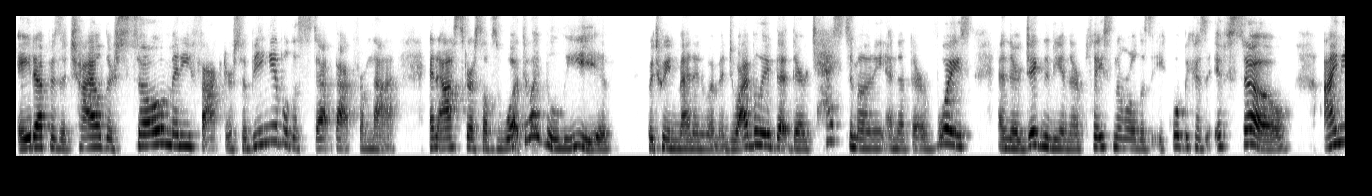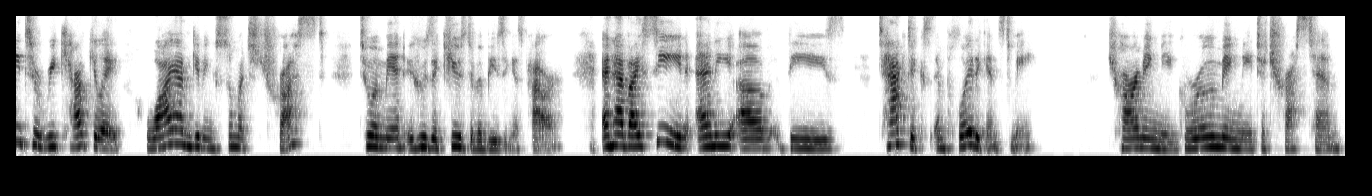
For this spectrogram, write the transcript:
ate up as a child, there's so many factors. So being able to step back from that and ask ourselves, what do I believe between men and women? Do I believe that their testimony and that their voice and their dignity and their place in the world is equal? Because if so, I need to recalculate why I'm giving so much trust to a man who's accused of abusing his power. And have I seen any of these tactics employed against me? Charming me, grooming me to trust him,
